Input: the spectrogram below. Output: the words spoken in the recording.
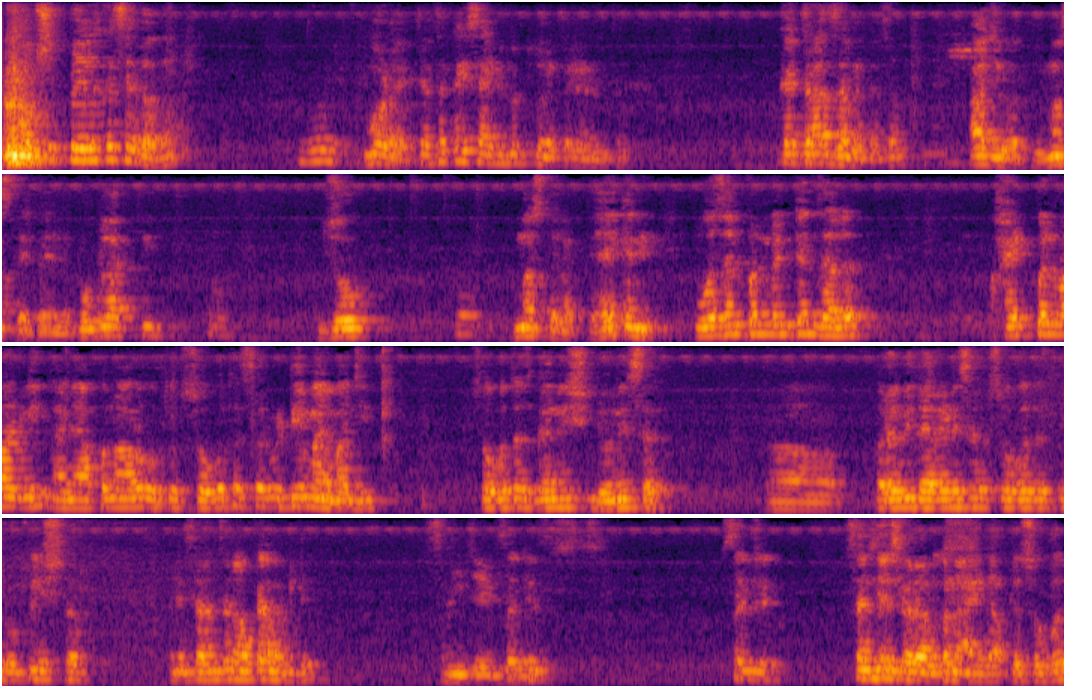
औषध पहिलं कसं आहे दादा? गोड आहे. त्याचा काही साईड इफेक्ट तुला केल्यानंतर काही त्रास झाला त्याचा? अजिबात नाही. मस्त आहे पहिलं भूक लागती? झोप? मस्त लागते. आहे की नाही? वजन पण मेंटेन झालं. हाईट पण वाढली आणि आपण आलो होतो. सोबतच सर्व टीम आहे माझी. सोबतच गणेश ढोणे सर अं, रवी दराडे सर सोबतच रुपेश सर आणि सरांचं नाव काय म्हटले? संजय संजय. संजय सर आपण आहेत आपल्यासोबत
